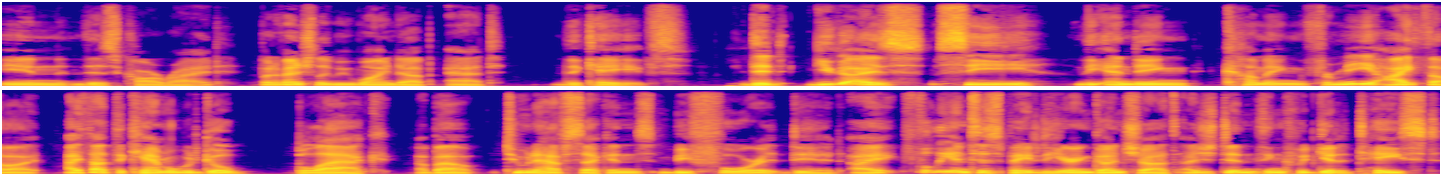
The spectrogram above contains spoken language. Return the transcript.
in this car ride. But eventually we wind up at the caves. Did you guys see the ending coming? For me, I thought, I thought the camera would go black about two and a half seconds before it did. I fully anticipated hearing gunshots. I just didn't think we'd get a taste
